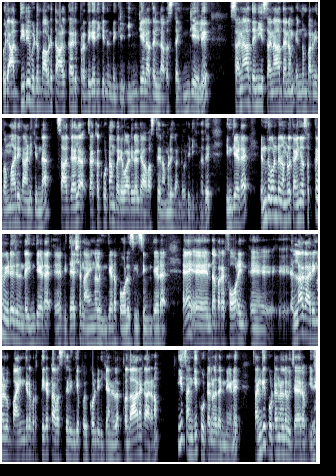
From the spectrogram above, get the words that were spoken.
ഒരു അതിര് വിടുമ്പോൾ അവിടുത്തെ ആൾക്കാർ പ്രതികരിക്കുന്നുണ്ടെങ്കിൽ ഇന്ത്യയിൽ അതല്ല അവസ്ഥ. ഇന്ത്യയിൽ സനാതനി സനാതനം എന്നും പറഞ്ഞ് ഇവന്മാർ കാണിക്കുന്ന സകല ചക്കക്കൂട്ടം പരിപാടികളുടെ അവസ്ഥ നമ്മൾ കണ്ടുകൊണ്ടിരിക്കുന്നത്. ഇന്ത്യയുടെ എന്തുകൊണ്ട് നമ്മൾ കഴിഞ്ഞ ദിവസമൊക്കെ വീഡിയോ ചെയ്തിട്ടുണ്ട്. ഇന്ത്യയുടെ വിദേശ നയങ്ങളും ഇന്ത്യയുടെ പോളിസീസും ഇന്ത്യയുടെ എന്താ പറയുക ഫോറിൻ എല്ലാ കാര്യങ്ങളിലും ഭയങ്കര വൃത്തികെട്ട അവസ്ഥയിൽ ഇന്ത്യ പോയിക്കൊണ്ടിരിക്കാനുള്ള പ്രധാന കാരണം ഈ സംഘിക്കൂട്ടങ്ങൾ തന്നെയാണ്. സംഘിക്കൂട്ടങ്ങളുടെ വിചാരം ഇത്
